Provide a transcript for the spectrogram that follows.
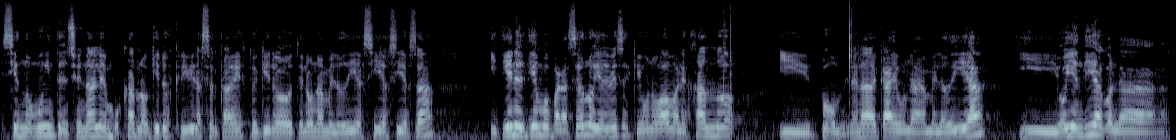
siendo muy intencional en buscar, no quiero escribir acerca de esto, quiero tener una melodía así, así, así, y tiene el tiempo para hacerlo y hay veces que uno va manejando y pum, de la nada cae una melodía y hoy en día con, la,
